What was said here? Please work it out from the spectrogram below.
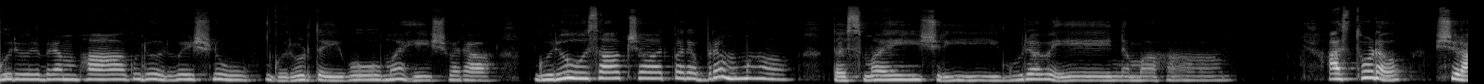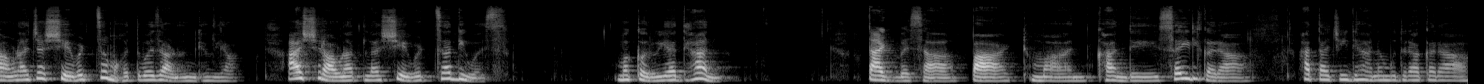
गुरुर्ब्रह्मा गुरुर्विष्णू गुरुर्दैव महेश्वरा गुरु साक्षात परब्रह्मा तस्मै श्री गुरवे नमहा आज थोडं श्रावणाच्या शेवटचं महत्त्व जाणून घेऊया. आज श्रावणातला शेवटचा दिवस. मग करूया ध्यान. ताट बसा पाठ मान खांदे सैल करा. हाताची ध्यान मुद्रा करा.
